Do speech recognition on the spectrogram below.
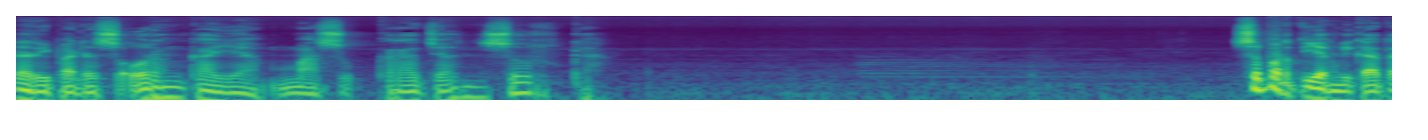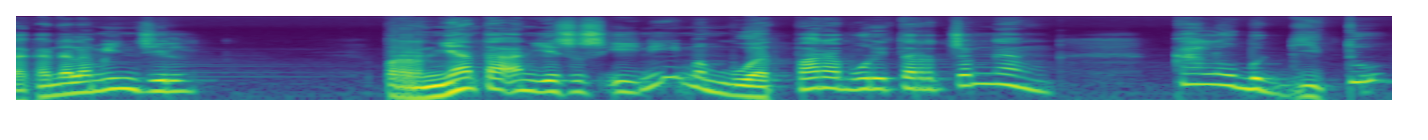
daripada seorang kaya masuk kerajaan surga. seperti yang dikatakan dalam Injil. Pernyataan Yesus ini membuat para murid tercengang. Kalau begitu,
